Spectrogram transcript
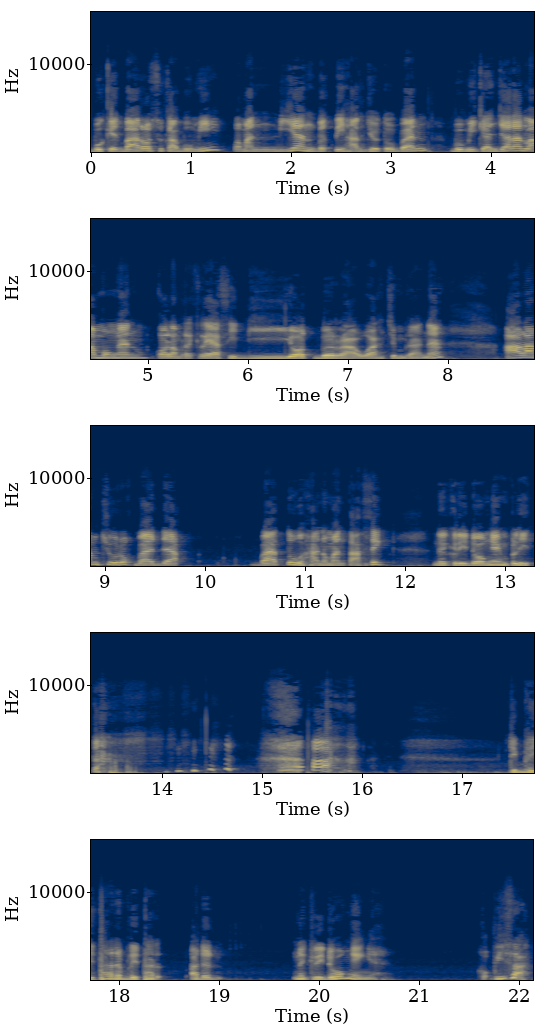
Bukit Baro Sukabumi, Pemandian Bekti Harjo Toban, Bumi Ganjaran Lamongan, Kolam Rekreasi Diot Berawah Jembrana, Alam Curug Badak Batu Hanuman Tasik, Negeri Dongeng Blitar. Di Blitar ada Blitar ada negeri dongeng ya? Kok bisa?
